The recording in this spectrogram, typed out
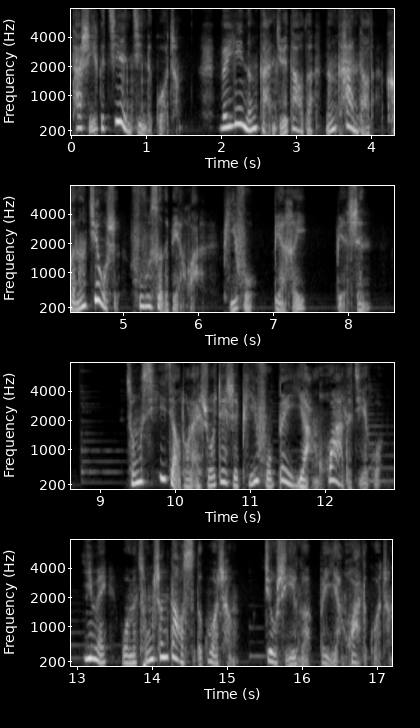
它是一个渐进的过程。唯一能感觉到的、能看到的，可能就是肤色的变化，皮肤变黑变深。从西医角度来说，这是皮肤被氧化的结果。因为我们从生到死的过程就是一个被氧化的过程，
